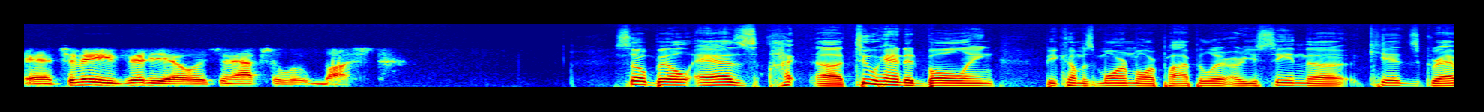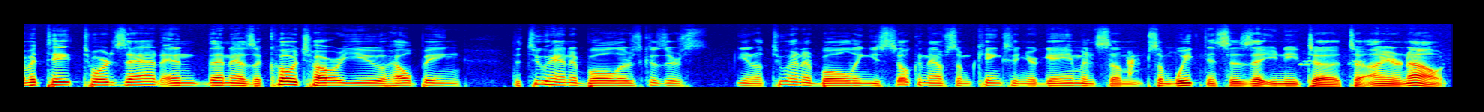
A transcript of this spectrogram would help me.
And to me, video is an absolute must. So, Bill, as uh, two-handed bowling becomes more and more popular, are you seeing the kids gravitate towards that? And then, as a coach, how are you helping the two-handed bowlers? Because there's you know two-handed bowling, you still can have some kinks in your game and some some weaknesses that you need to to iron out.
